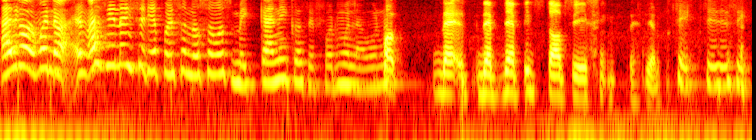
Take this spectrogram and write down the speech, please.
Algo, bueno, más bien ahí sería por eso no somos mecánicos de Fórmula 1. Po- De, de, de pit stop, sí, sí, es cierto. Sí, sí, sí, sí.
